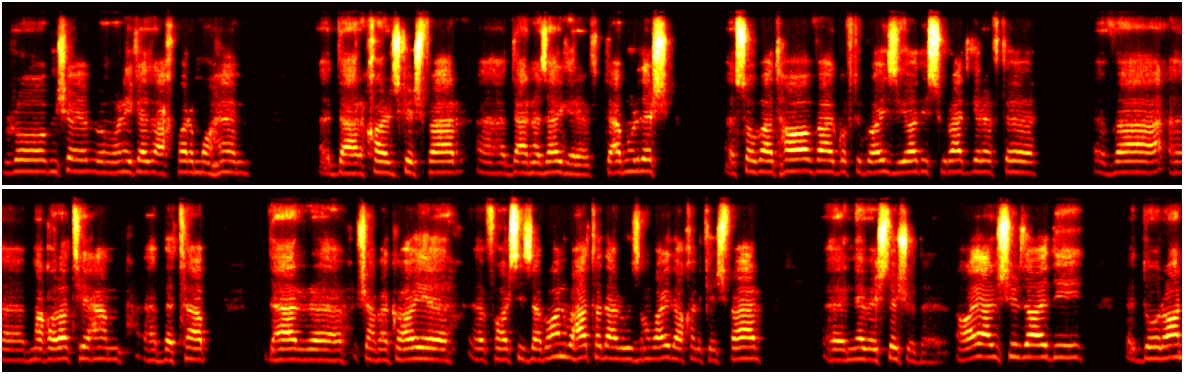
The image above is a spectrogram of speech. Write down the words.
رو میشه به عنوان یکی از اخبار مهم در خارج کشور در نظر گرفت. در موردش صحبت ها و گفتگوهای زیادی صورت گرفته و مقالاتی هم به تب در شبکه های فارسی زبان و حتی در روزنامه داخل کشور نوشته شده. آقای علیشیر زاهدی دوران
